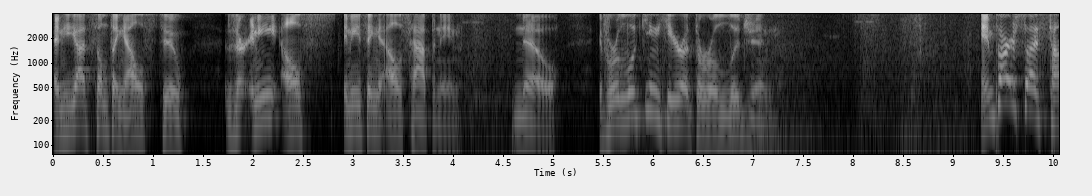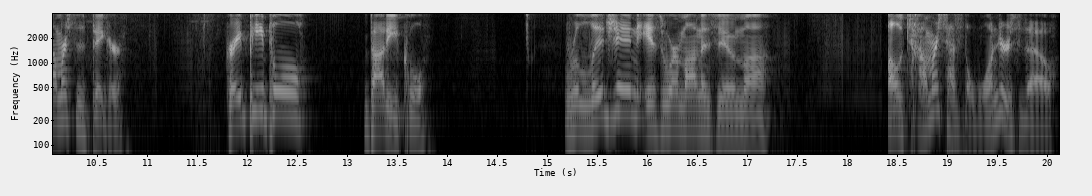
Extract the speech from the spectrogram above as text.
And he got something else too. Is there any else, anything else happening? No. If we're looking here at the religion, Empire size Tomyris is bigger. Great people, about equal. Religion is where Montezuma. Oh, Tomyris has the wonders though.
